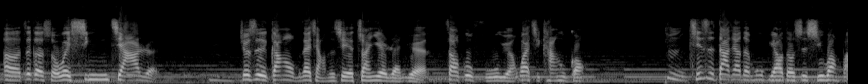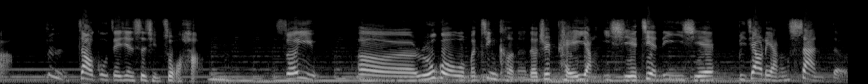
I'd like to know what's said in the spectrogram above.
呃这个所谓新家人，嗯，就是刚刚我们在讲这些专业人员、照顾服务员、外籍看护工，嗯，其实大家的目标都是希望把、嗯、照顾这件事情做好。嗯，所以。呃，如果我们尽可能的去培养一些、建立一些比较良善的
